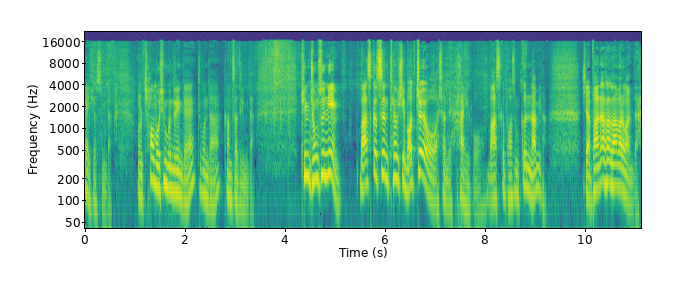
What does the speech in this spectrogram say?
해 주셨습니다. 오늘 처음 오신 분들인데 두 분 다 감사드립니다. 김종수님, 마스크 쓴 태훈 씨 멋져요 하셨는데, 아이고, 마스크 벗으면 끝납니다. 자, 바나나 라마로 갑니다.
